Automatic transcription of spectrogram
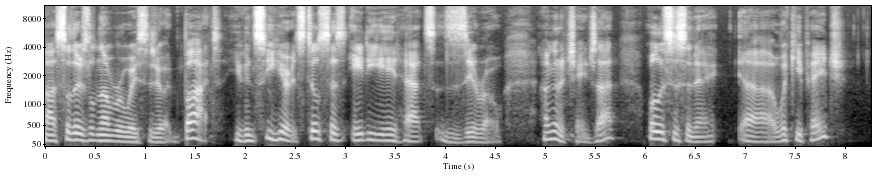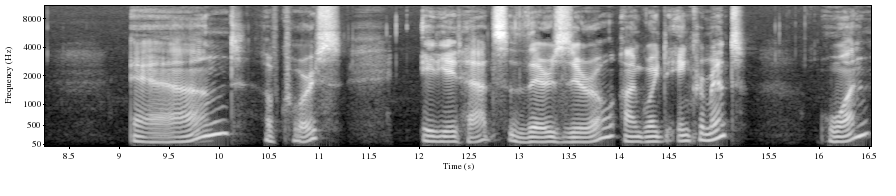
Uh, so there's a number of ways to do it. But you can see here, it still says 88 hats zero. I'm going to change that. Well, this is a uh, wiki page. And of course, 88 hats, there's zero. I'm going to increment one.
